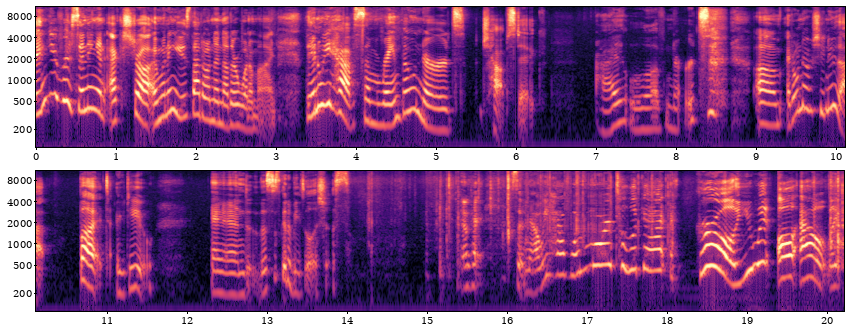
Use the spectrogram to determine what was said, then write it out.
Thank you for sending an extra. I'm going to use that on another one of mine. Then we have some Rainbow Nerds chapstick. I love nerds. um, I don't know if she knew that, but I do. And this is going to be delicious. Okay, so now we have one more to look at. Girl, you went all out. Like,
